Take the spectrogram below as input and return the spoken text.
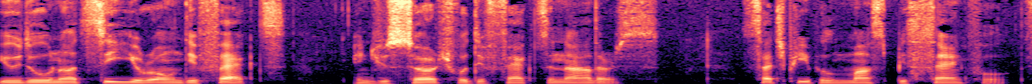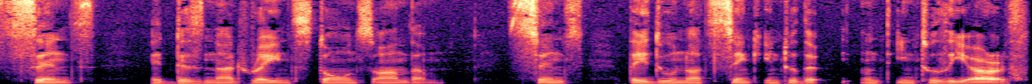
You do not see your own defects, and you search for defects in others. Such people must be thankful, since it does not rain stones on them, since they do not sink into the into the earth,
